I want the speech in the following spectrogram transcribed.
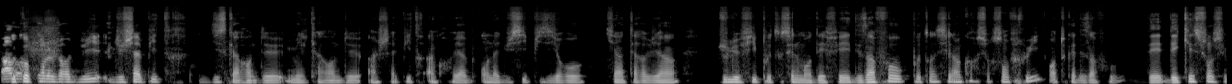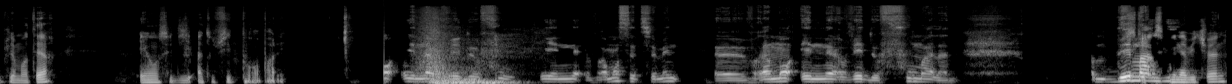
Pardon. Donc on parle aujourd'hui du chapitre 1042, 1042, un chapitre incroyable. On a du CP0 qui intervient, du Luffy potentiellement défait, des infos potentielles encore sur son fruit, en tout cas des infos, des, des questions supplémentaires. Et on se dit à tout de suite pour en parler. énervé de fou. Éne- Vraiment, cette semaine, euh, vraiment énervé de fou malade. Dès mardi, inhabituel.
